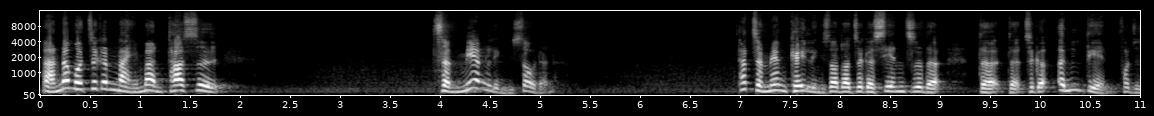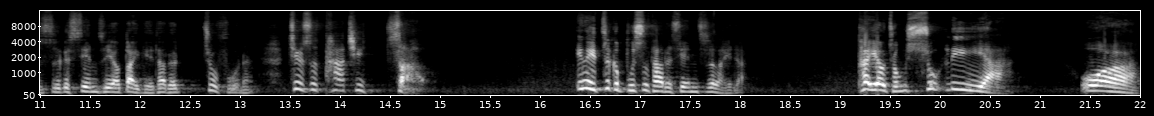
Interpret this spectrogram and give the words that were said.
啊。那么这个乃曼他是怎么样领受的呢？他怎么样可以领受到这个先知的的的这个恩典，或者是这个先知要带给他的祝福呢？就是他去找，因为这个不是他的先知来的，他要从苏利亚，哇，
